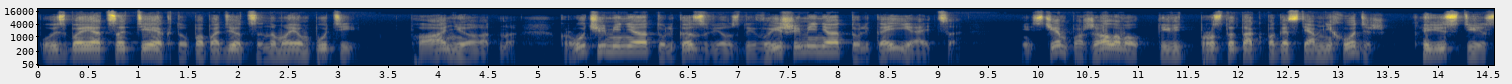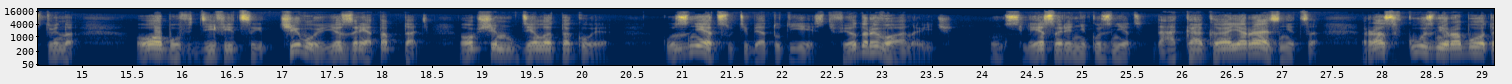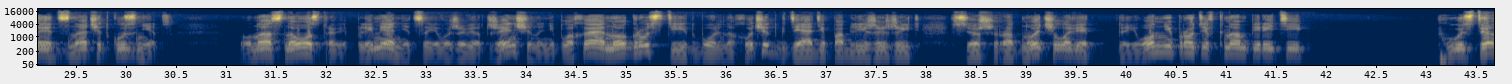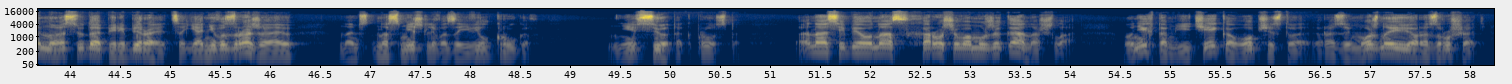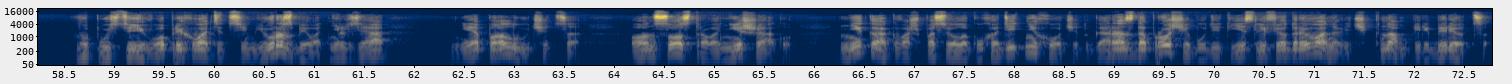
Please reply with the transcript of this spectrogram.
Пусть боятся те, кто попадется на моем пути. Понятно. Круче меня только звезды, выше меня только яйца. И с чем пожаловал? Ты ведь просто так по гостям не ходишь? Естественно. Обувь дефицит. Чего ее зря топтать? В общем, дело такое. Кузнец у тебя тут есть, Федор Иванович. Он слесарь, а не кузнец. Да какая разница? Раз в кузне работает, значит кузнец. У нас на острове племянница его живет. Женщина неплохая, но грустит больно. Хочет к дяде поближе жить. Все ж родной человек, да и он не против к нам перейти. Пусть она сюда перебирается, я не возражаю насмешливо заявил Кругов. Не все так просто. Она себе у нас хорошего мужика нашла. У них там ячейка общества. Разве можно ее разрушать? Ну пусть и его прихватит, семью разбивать нельзя. Не получится. Он с острова ни шагу. Никак ваш поселок уходить не хочет. Гораздо проще будет, если Федор Иванович к нам переберется.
